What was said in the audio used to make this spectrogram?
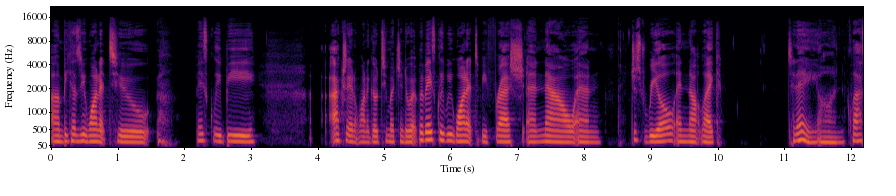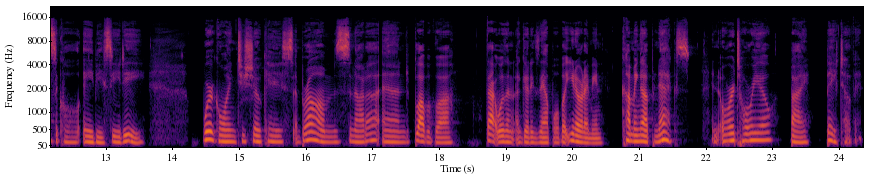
um, because we want it to basically be. Actually, I don't want to go too much into it, but basically, we want it to be fresh and now and just real and not like today on classical ABCD we're going to showcase a Brahms sonata and blah, blah, blah. That wasn't a good example, but you know what I mean. Coming up next, an oratorio by Beethoven.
